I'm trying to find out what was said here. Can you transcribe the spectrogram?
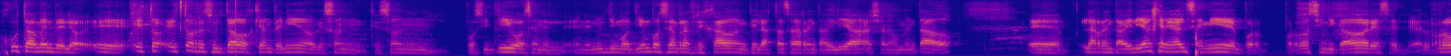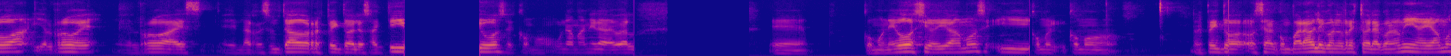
justamente eh, estos resultados que han tenido, que son, positivos en el, último tiempo se han reflejado en que las tasas de rentabilidad hayan aumentado. Eh, la rentabilidad en general se mide por, dos indicadores, el, ROA y el ROE. El ROA es el resultado respecto a los activos, es como una manera de verlo como negocio, digamos, y como respecto, o sea, comparable con el resto de la economía, digamos,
